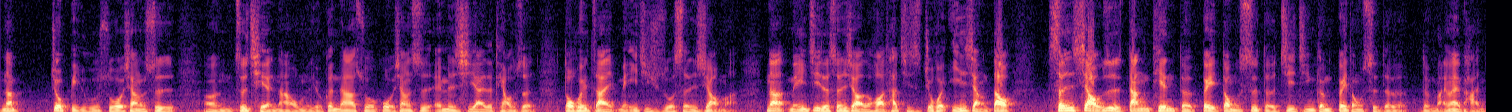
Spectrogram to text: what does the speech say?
那就比如说，像是嗯，之前呢，我们有跟大家说过，像是 MSCI 的调整都会在每一季去做生效嘛。那每一季的生效的话，它其实就会影响到生效日当天的被动式的基金跟被动式的的买卖盘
